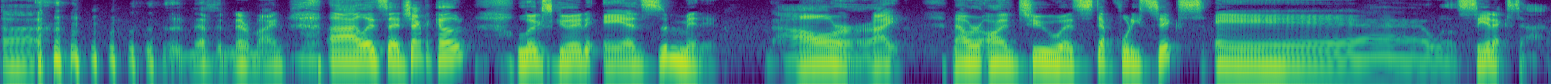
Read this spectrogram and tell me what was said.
uh, nothing, never mind. Uh, let's uh, check the code. Looks good and submit it. All right. Now we're on to uh, step 46, and we'll see you next time.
